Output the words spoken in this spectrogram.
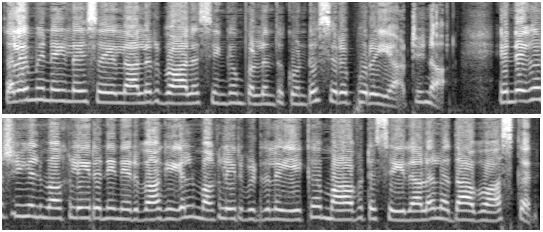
தலைமை நிலை செயலாளர் பாலசிங்கம் கலந்து கொண்டு சிறப்புரையாற்றினார். இந்நிகழ்ச்சியில் மகளிரணி நிர்வாகிகள் மகளிர் விடுதலை இயக்க மாவட்ட செயலாளர் லதா பாஸ்கர்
